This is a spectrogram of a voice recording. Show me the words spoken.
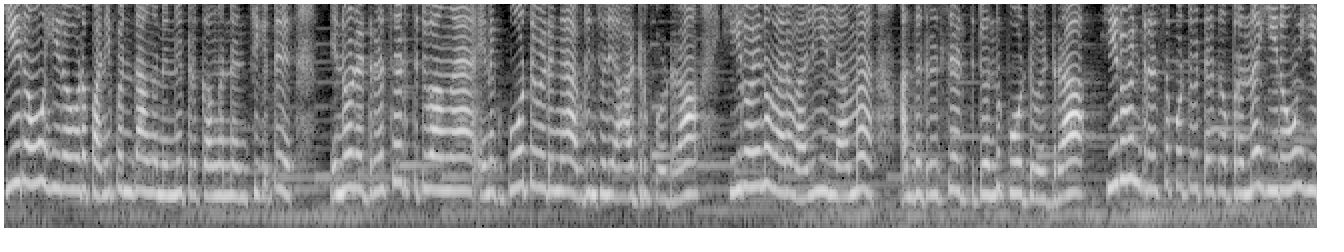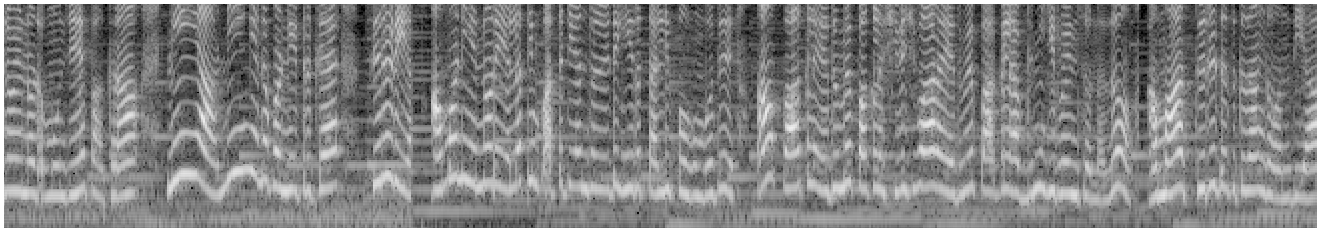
ஹீரோவும் ஹீரோவோட பணி தான் அங்கே நின்றுட்டு இருக்காங்கன்னு நினச்சிக்கிட்டு என்னோட ட்ரெஸ் எடுத்துட்டு வாங்க எனக்கு போட்டு விடுங்க அப்படின்னு சொல்லி ஆர்டர் போடுறான். ஹீரோயினும் வேற வழி இல்லாமல் அந்த ட்ரெஸ் எடுத்துட்டு வந்து போட்டு விடுறா. ஹீரோயின் ட்ரெஸ்ஸை போட்டு விட்டதுக்கு அப்புறம் தான் ஹீரோவும் ஹீரோயினோட மூஞ்சியே பார்க்குறான் நீயா? நீங்க என்ன பண்ணிட்டு இருக்க? திருடியா? அம்மா நீ என்னோட எல்லாத்தையும் பார்த்துட்டியான்னு சொல்லிட்டு ஹீரோ தள்ளி போகும்போது ஆ பார்க்கல எதுவுமே பார்க்கல சிவசிவா நான் எதுவுமே பார்க்கல அப்படின்னு ஹீரோயின் சொன்னதும் அம்மா திருடுறதுக்கு தான் அங்கே வந்தியா?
